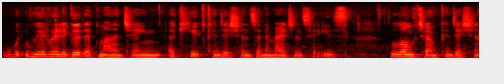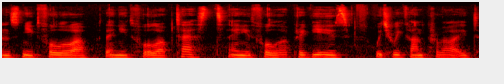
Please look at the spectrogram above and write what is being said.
we're really good at managing acute conditions and emergencies. Long term conditions need follow up, they need follow up tests, they need follow up reviews, which we can't provide.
